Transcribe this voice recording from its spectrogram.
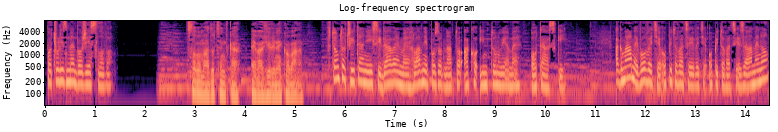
Počuli sme Božie slovo. Slovo má docentka Eva Žilineková. V tomto čítaní si dávajme hlavne pozor na to, ako intonujeme otázky. Ak máme vo vete opytovacej vete opytovacie zámeno,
